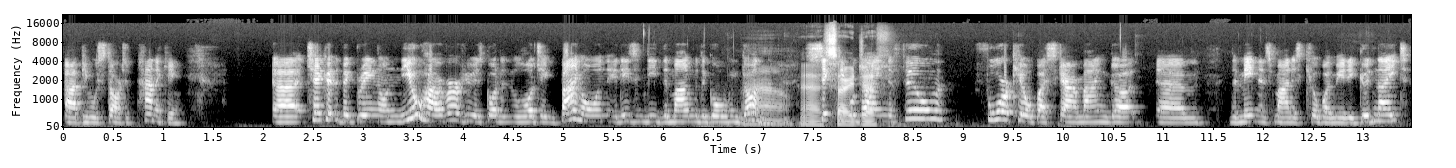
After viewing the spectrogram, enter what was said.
Uh, people started panicking. Uh, check out the big brain on Neal, however, who has got the logic bang on. It is indeed the man with the golden gun. Wow. Ah, Six sorry, people die in the film, four killed by Scaramanga. Um, the maintenance man is killed by Mary Goodnight,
